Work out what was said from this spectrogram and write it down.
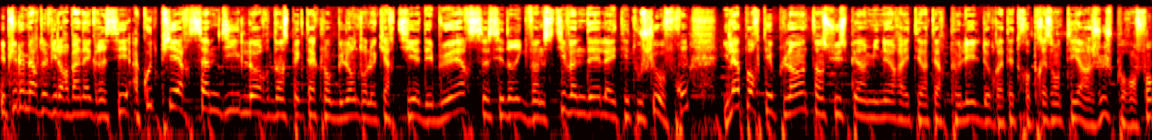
Et puis le maire de Villeurbanne agressé à coups de pierre samedi lors d'un spectacle ambulant dans le quartier des Buers. Cédric Van Stevendel a été touché au front. Il a porté plainte. Un suspect, un mineur, a été interpellé. Il devrait être présenté à un juge pour enfants.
